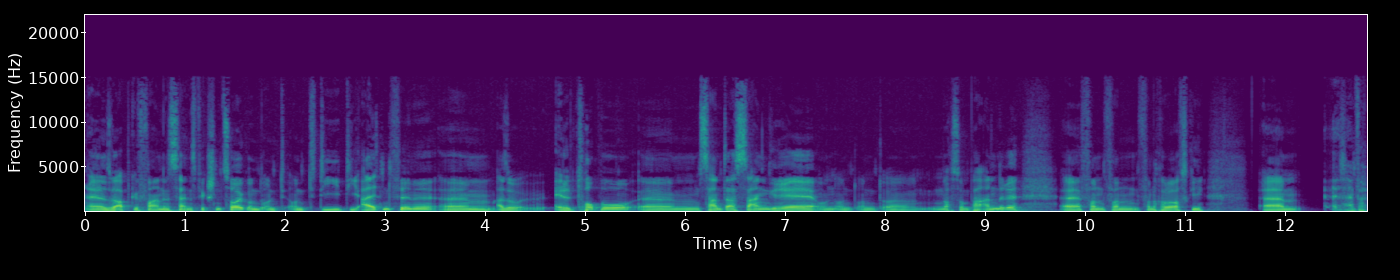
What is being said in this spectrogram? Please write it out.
äh, so abgefahrenes Science-Fiction-Zeug und, und, und die, die alten Filme, ähm, also El Topo, ähm, Santa Sangre und, und, und äh, noch so ein paar andere äh, von, von, von Cholowski, ähm, ist einfach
